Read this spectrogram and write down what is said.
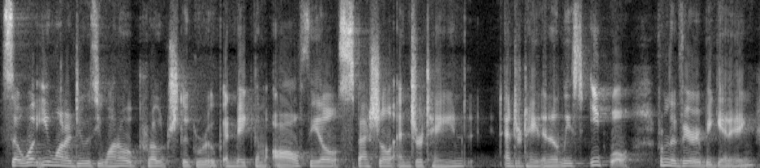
So what you want to do is you want to approach the group and make them all feel special, entertained, entertained and at least equal from the very beginning.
